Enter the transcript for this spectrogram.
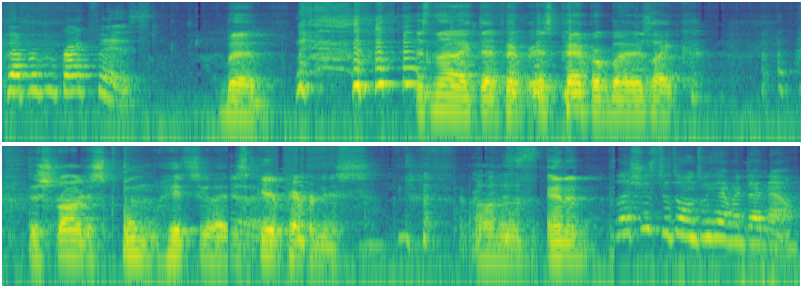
pepper for breakfast. Babe, it's not like that pepper. It's pepper, but it's like the strongest boom hits you like the scared pepperness. I don't know. And a, Let's just do the ones we haven't done now.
